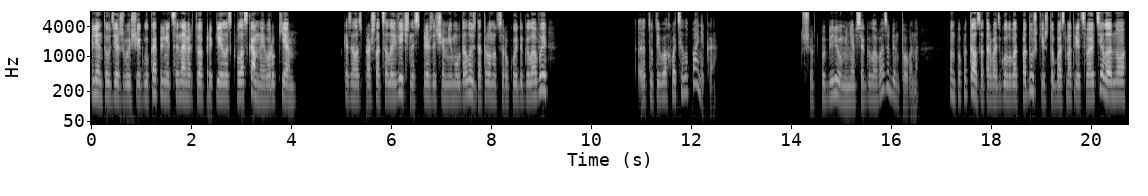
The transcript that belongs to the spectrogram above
Лента, удерживающая иглу капельницы, намертво приклеилась к волоскам на его руке. Казалось, прошла целая вечность, прежде чем ему удалось дотронуться рукой до головы. Э, тут его охватила паника. «Черт побери, у меня вся голова забинтована». Он попытался оторвать голову от подушки, чтобы осмотреть свое тело, но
